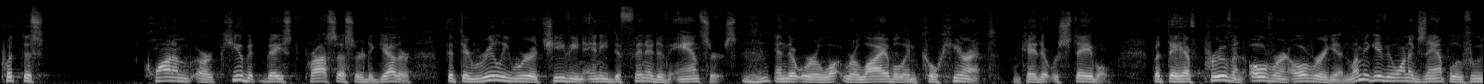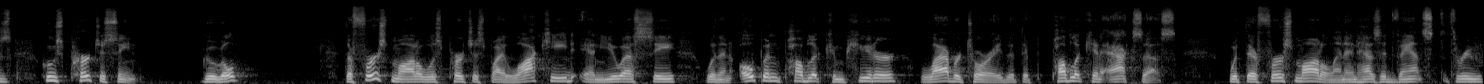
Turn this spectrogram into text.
put this quantum or qubit based processor together that they really were achieving any definitive answers mm-hmm. and that were reliable and coherent okay that were stable. But they have proven over and over again. Let me give you one example of who's who's purchasing google the first model was purchased by Lockheed and USC with an open public computer laboratory that the public can access with their first model, and it has advanced through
